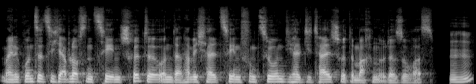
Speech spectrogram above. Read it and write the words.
meine grundsätzliche Ablauf sind zehn Schritte und dann habe ich halt zehn Funktionen, die halt die Teilschritte machen oder sowas. Mhm.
